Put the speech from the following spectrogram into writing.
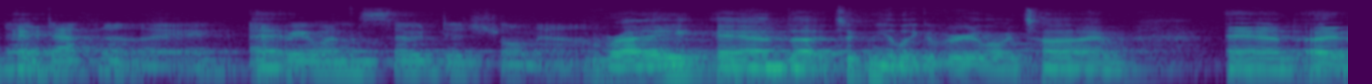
No, And- definitely. and- Everyone's so digital now. right? And uh, it took me like a very long time. And I,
